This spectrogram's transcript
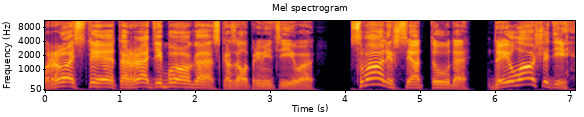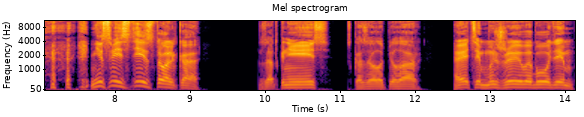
«Брось ты это, ради бога!» — сказал Примитива. «Свалишься оттуда! Да и лошади! Не свисти столько!» «Заткнись!» — сказала Пилар. «Этим мы живы будем!»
